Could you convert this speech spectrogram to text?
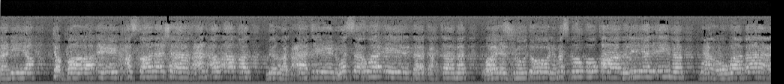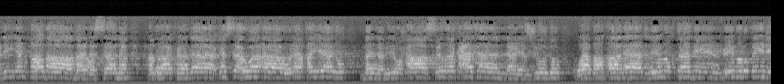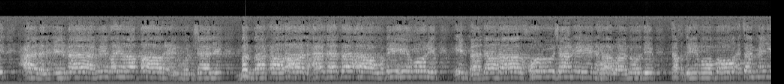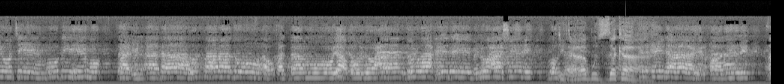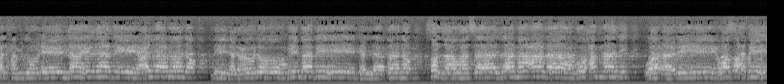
بنيا كبر إن حصل شافعا أو أقل من ركعة والسهو إن ذاك احتمل. ويسجد المسبوق قابلي الإمام معه وبعديا قضى بعد السلام. أدرك ذاك السهو أو لا قيدوا من لم يحصل ركعة لا يسجد. وبطلت لمقتد بمبطل على الإمام غير فرع منجلي من ذكر الحدث أو به غرب إن بدر الخروج منها وندب تقديم مؤتم يتم بهم فإن أباه انفردوا قدموا يقول عبد الواحد بن عشير كتاب الزكاة. الإله القادر. الحمد لله الذي علمنا من العلوم ما به كلفنا. صلى وسلم على محمد وآله وصحبه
